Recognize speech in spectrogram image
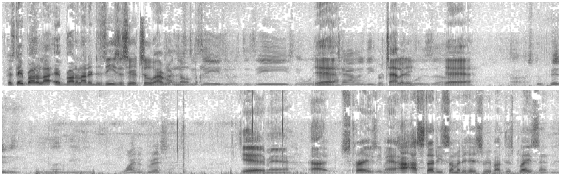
because they brought a lot. It brought a lot of diseases here too. I Not know. disease, it was disease, it was Yeah. brutality. Brutality. It was uh, Yeah, uh, stupidity, you know what I mean? And white aggression. yeah, man. Uh, it's crazy, man. I, I studied some of the history about this place, and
